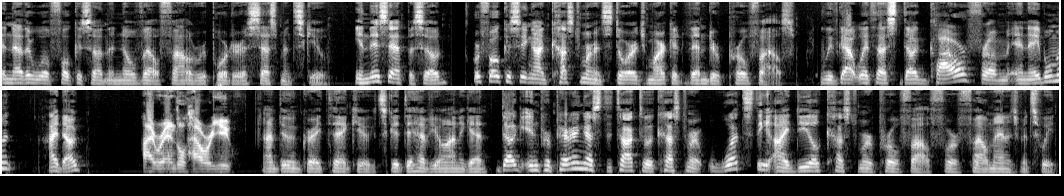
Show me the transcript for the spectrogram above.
another will focus on the Novell File Reporter Assessment SKU. In this episode, we're focusing on customer and storage market vendor profiles. We've got with us Doug Clower from Enablement. Hi, Doug. Hi, Randal. How are you? I'm doing great, thank you. It's good to have you on again. Doug, in preparing us to talk to a customer, what's the ideal customer profile for File Management Suite?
